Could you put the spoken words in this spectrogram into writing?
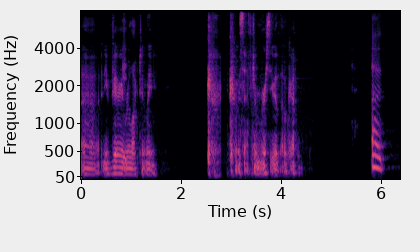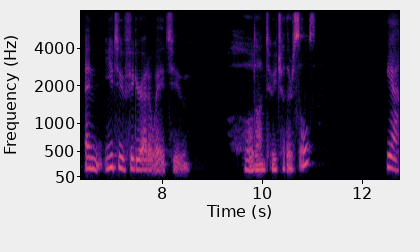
Uh, and he very It- reluctantly goes after Mercy with Oka. Uh, and you two figure out a way to hold on to each other's souls. Yeah.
